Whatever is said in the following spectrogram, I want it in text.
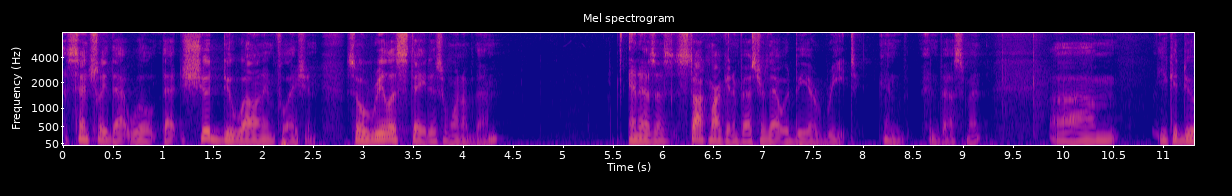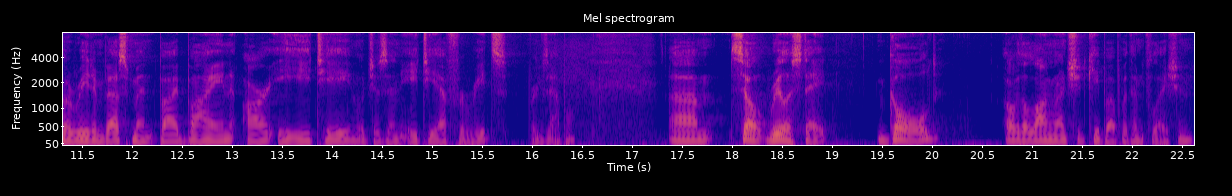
Essentially, that will that should do well in inflation. So, real estate is one of them. And as a stock market investor, that would be a REIT in, investment. Um, you could do a REIT investment by buying REET, which is an ETF for REITs, for example. Um, so, real estate, gold, over the long run should keep up with inflation.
